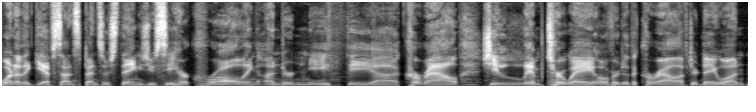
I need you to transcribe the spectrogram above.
one of the gifts on Spencer's things, you see her crawling underneath the uh, corral. She limped her way over to the corral after day one.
